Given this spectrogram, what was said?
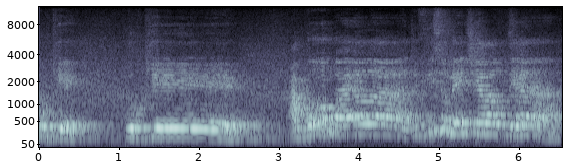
Por quê? Porque a bomba, ela dificilmente ela altera,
